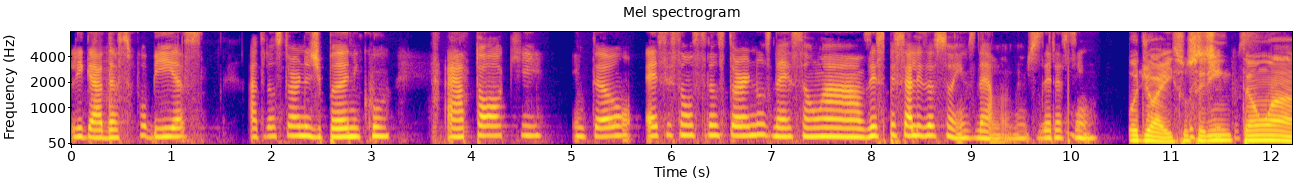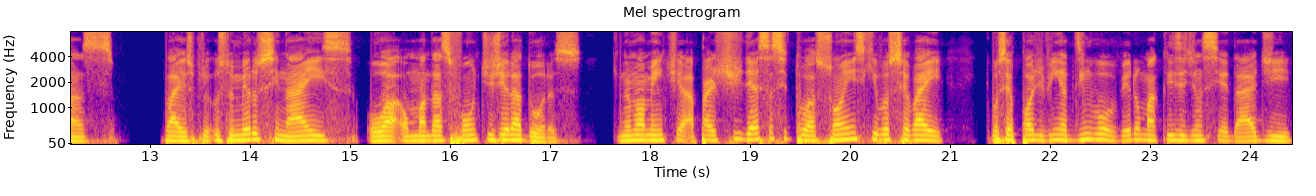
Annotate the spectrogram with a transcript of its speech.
ligada às fobias, a transtornos de pânico, a toque. Então, esses são os transtornos, né, são as especializações dela, vamos dizer assim. Ô, Joy, isso Os seria tipos. então as. Vai, os, os primeiros sinais ou a- uma das fontes geradoras. Que normalmente é a partir dessas situações que você vai. Você pode vir a desenvolver uma crise de ansiedade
